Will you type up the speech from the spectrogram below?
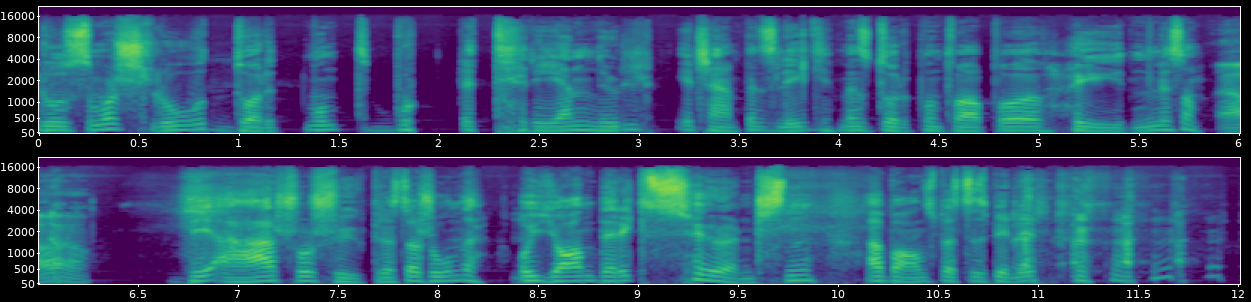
Rosenborg slo Dortmund borte 3-0 i Champions League, mens Dortmund var på høyden, liksom. Ja, ja. Det er så sjuk prestasjon, det. Og Jan Derek Sørensen er banens beste spiller.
